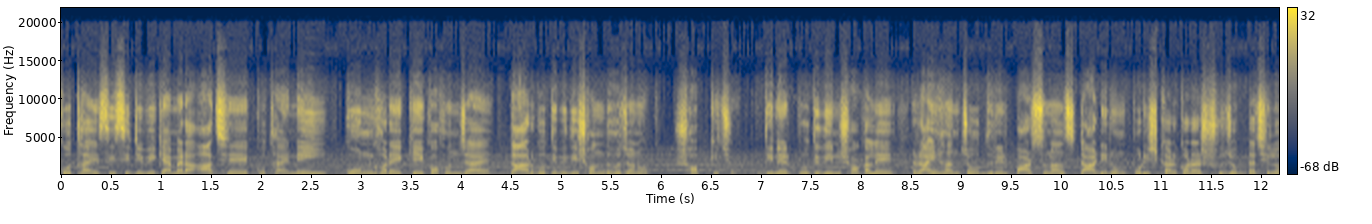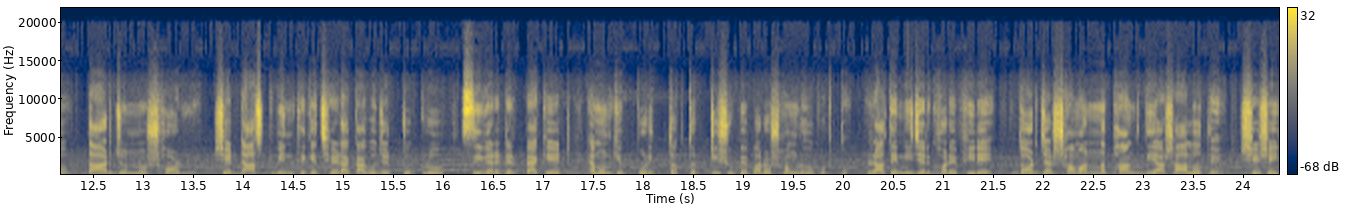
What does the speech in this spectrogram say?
কোথায় সিসিটিভি ক্যামেরা আছে, কোথায় নেই, কোন ঘরে কে কখন যায়, কার গতিবিধি সন্দেহজনক সবকিছু। দিনের প্রতিদিন সকালে রাইহান চৌধুরীর পার্সোনাল স্টাডি রুম পরিষ্কার করার সুযোগটা ছিল তার জন্য স্বর্ণ। সে ডাস্টবিন থেকে ছেঁড়া কাগজের টুকরো, সিগারেটের প্যাকেট, এমনকি পরিত্যক্ত টিস্যু পেপারও সংগ্রহ করত। রাতে নিজের ঘরে ফিরে দরজার সামান্য ফাঁক দিয়ে আসা আলোতে সে সেই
